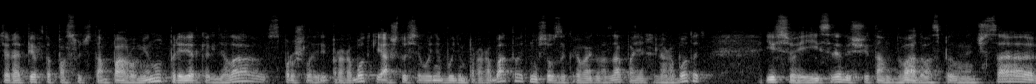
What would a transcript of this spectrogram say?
терапевта, по сути, там пару минут. Привет, как дела? С прошлой проработки. А что сегодня будем прорабатывать? Ну все, закрывай глаза, поехали работать. И все. И следующие там 2-2,5 часа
